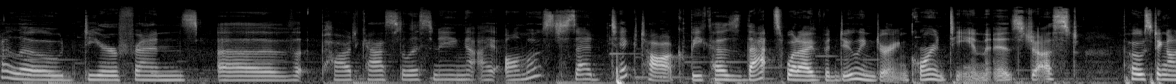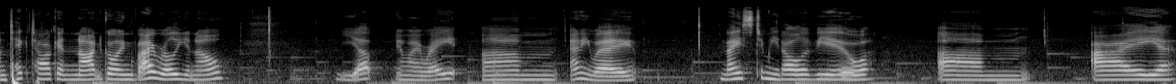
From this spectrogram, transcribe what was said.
Hello, dear friends of podcast listening. I almost said TikTok because that's what I've been doing during quarantine is just posting on TikTok and not going viral, you know? Yep, am I right? Um anyway, nice to meet all of you. Um I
